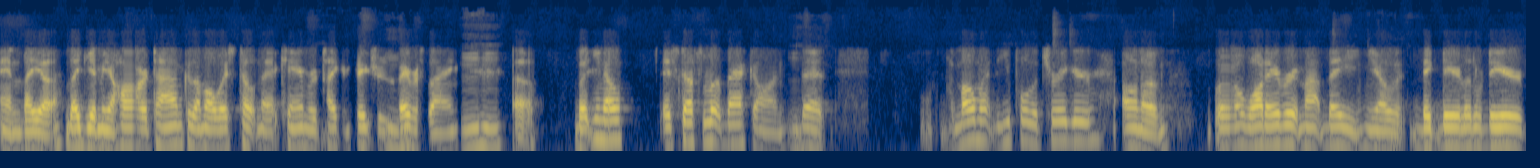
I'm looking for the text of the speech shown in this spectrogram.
and they uh they give me a hard time because I'm always toting that camera, taking pictures Mhm. of everything. Mm-hmm. Uh, but you know, it's stuff to look back on. Mhm. That the moment you pull the trigger on a well, whatever it might be, you know, big deer, little deer,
